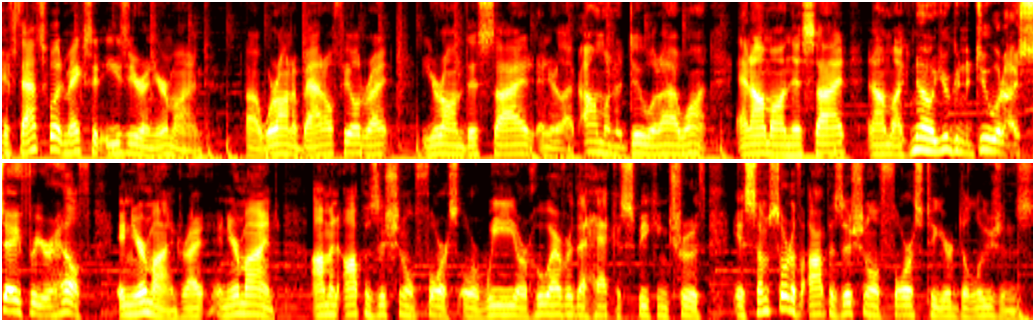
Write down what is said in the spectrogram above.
if that's what makes it easier in your mind, uh, we're on a battlefield, right? You're on this side, and you're like, I'm gonna do what I want, and I'm on this side, and I'm like, no, you're gonna do what I say for your health. In your mind, right? In your mind, I'm an oppositional force, or we, or whoever the heck is speaking truth, is some sort of oppositional force to your delusions.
